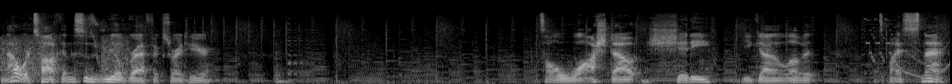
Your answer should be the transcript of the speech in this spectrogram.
Now we're talking. This is real graphics right here. It's all washed out and shitty. You gotta love it. Let's buy a snack.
